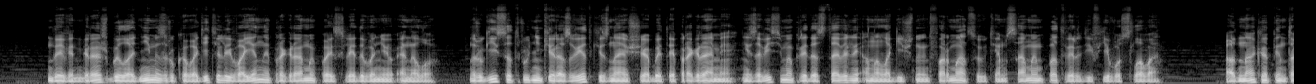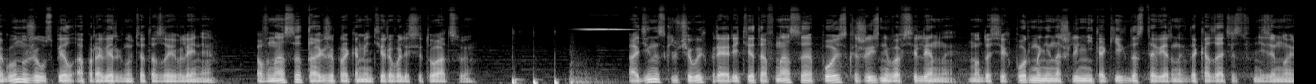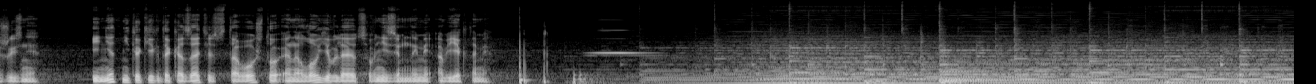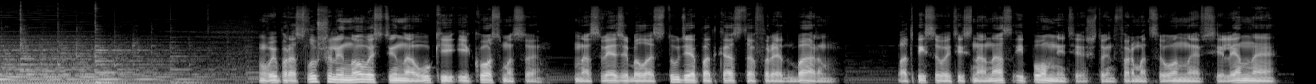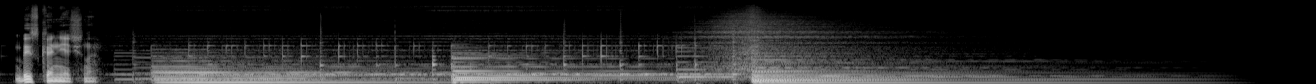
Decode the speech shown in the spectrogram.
Дэвид Граш был одним из руководителей военной программы по исследованию НЛО. Другие сотрудники разведки, знающие об этой программе, независимо предоставили аналогичную информацию, тем самым подтвердив его слова. Однако Пентагон уже успел опровергнуть это заявление. В НАСА также прокомментировали ситуацию. Один из ключевых приоритетов НАСА – поиск жизни во Вселенной, но до сих пор мы не нашли никаких достоверных доказательств внеземной жизни. И нет никаких доказательств того, что НЛО являются внеземными объектами – Вы прослушали новости науки и космоса. На связи была студия подкаста Фред Барн. Подписывайтесь на нас и помните, что информационная вселенная бесконечна.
